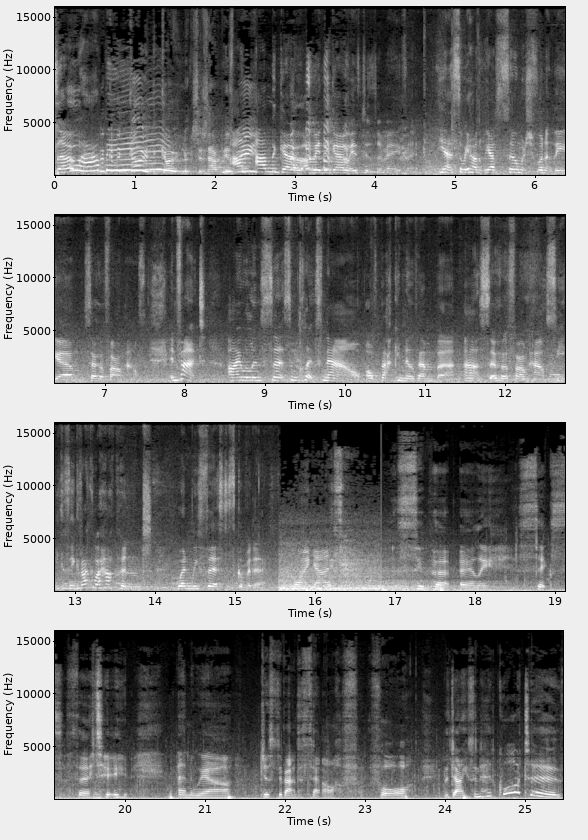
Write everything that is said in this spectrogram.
So happy. Look at the goat. The goat looks as happy as And, me. and the goat. I mean, the goat is just amazing. Yeah, so we had we had so much fun at the um, Soho Farmhouse. In fact, I will insert some clips now of back in November at Soho Farmhouse, so you can see exactly what happened when we first discovered it. Morning, guys. Super early, 6:30, and we are just about to set off for the Dyson headquarters.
